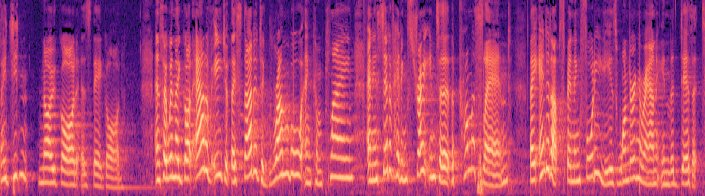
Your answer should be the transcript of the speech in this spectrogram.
they didn't know God as their God. And so when they got out of Egypt, they started to grumble and complain. And instead of heading straight into the promised land, they ended up spending 40 years wandering around in the desert.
